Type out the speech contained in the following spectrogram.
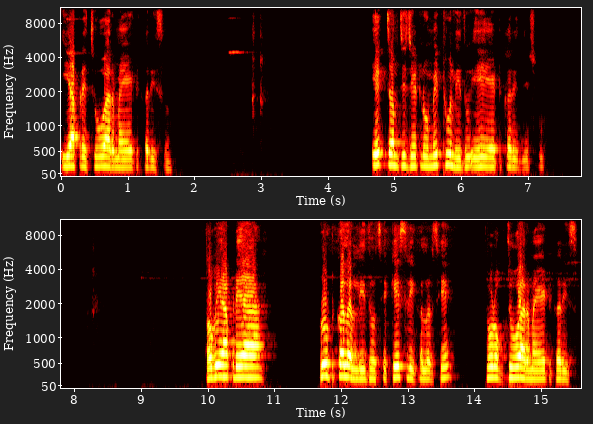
એ આપણે જુવારમાં એડ કરીશું. એક ચમચી જેટલું મીઠું લીધું એ એડ કરી દઈશું. હવે આપણે આ ફ્રૂટ કલર લીધો છે, કેસરી કલર છે, થોડોક જુવારમાં એડ કરીશું.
